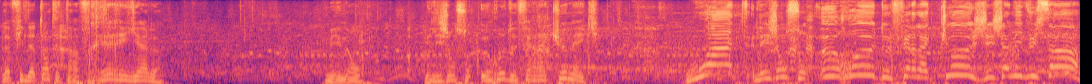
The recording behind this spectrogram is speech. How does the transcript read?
la file d'attente est un vrai régal. Mais non. Mais les gens sont heureux de faire la queue, mec. What? Les gens sont heureux de faire la queue J'ai jamais vu ça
